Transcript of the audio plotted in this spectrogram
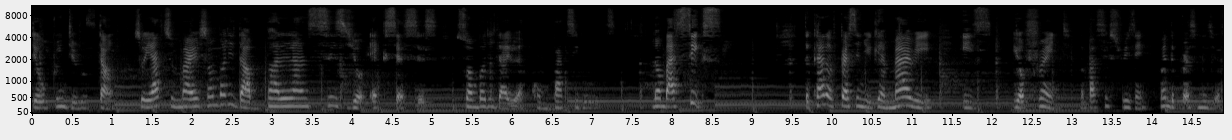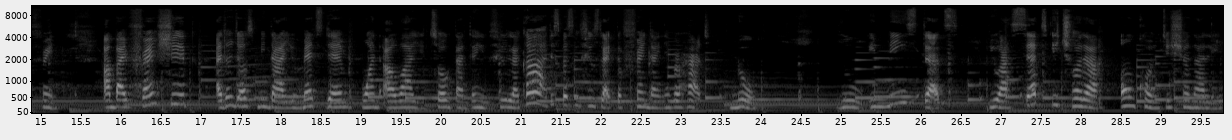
they will bring the roof down. So you have to marry somebody that balances your excesses, somebody that you are compatible with. Number six, the kind of person you can marry is your friend. Number six reason when the person is your friend. And by friendship, I don't just mean that you met them one hour, you talked, and then you feel like, ah, this person feels like the friend I never had. No. You it means that you accept each other unconditionally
